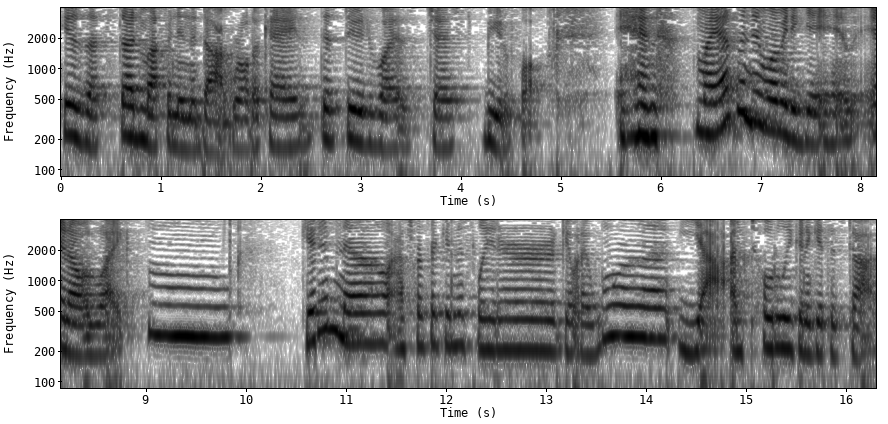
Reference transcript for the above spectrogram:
he a stud muffin in the dog world, okay? This dude was just beautiful. And my husband didn't want me to get him, and I was like, hmm, get him now, ask for forgiveness later, get what I want. Yeah, I'm totally gonna get this dog.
